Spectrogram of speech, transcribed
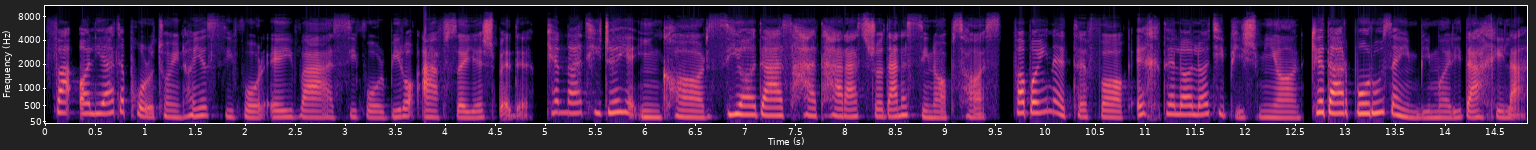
فعالیت پروتئین های C4 A و C4 B رو افزایش بده که نتیجه این کار زیاده از حد هرس شدن سیناپس هاست و با این اتفاق اختلالاتی پیش میان که در بروز این بیماری دخیلن.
